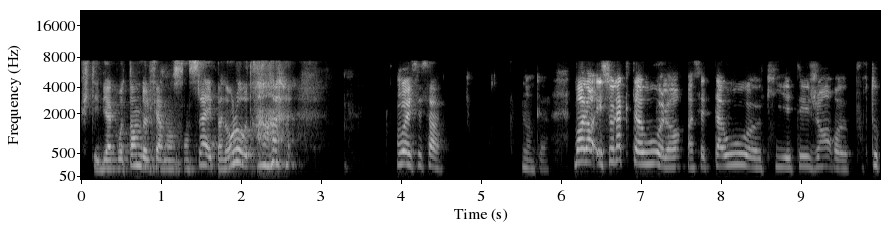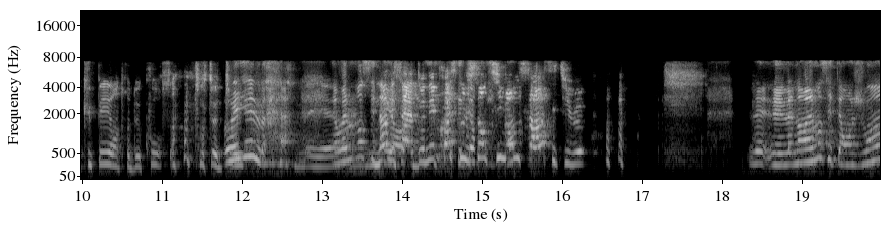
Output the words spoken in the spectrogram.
j'étais bien contente de le faire dans ce sens-là et pas dans l'autre. oui, c'est ça. Donc, euh, Bon alors, et ce lac Tao alors, enfin, cette Tao euh, qui était genre pour t'occuper entre deux courses, entre deux Oui, bah, mais, normalement c'est. Non mais ça a donné presque le sentiment de ça, si tu veux. normalement c'était en juin,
